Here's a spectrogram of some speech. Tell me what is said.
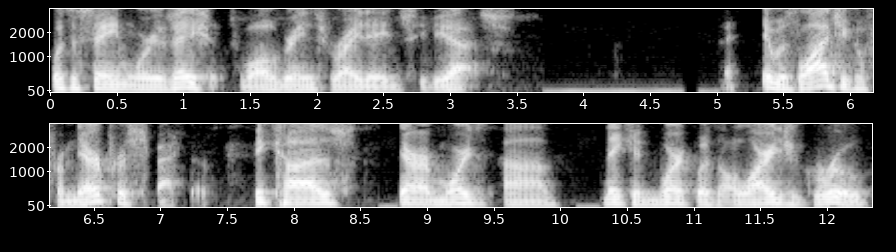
with the same organizations Walgreens, Rite Aid, and CVS. It was logical from their perspective because there are more, uh, they could work with a large group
